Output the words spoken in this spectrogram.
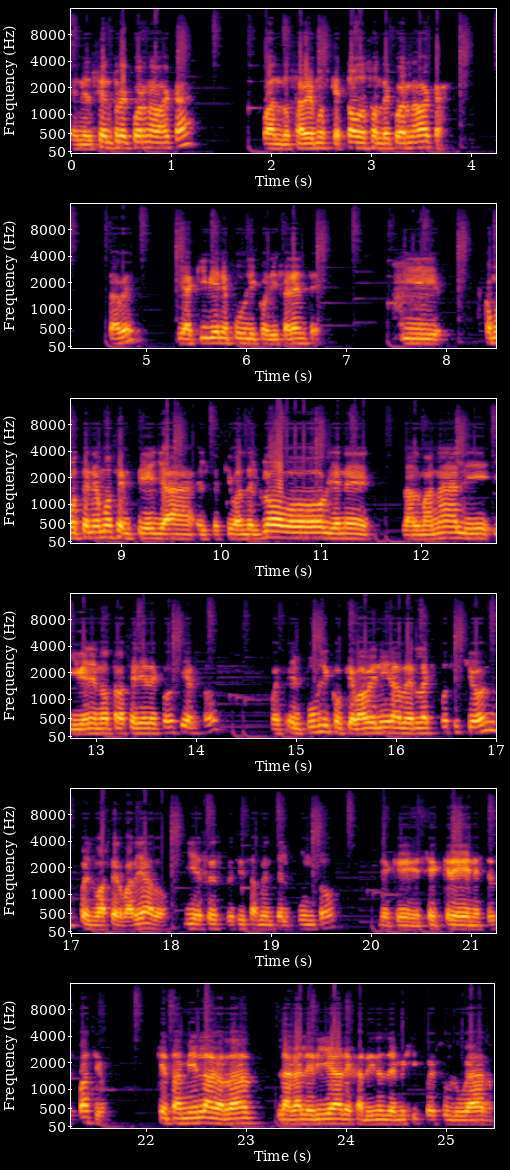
en el centro de Cuernavaca cuando sabemos que todos son de Cuernavaca, ¿sabes? Y aquí viene público diferente. Y como tenemos en pie ya el Festival del Globo, viene la Almanali y vienen otra serie de conciertos, pues el público que va a venir a ver la exposición pues va a ser variado. Y ese es precisamente el punto de que se cree en este espacio. Que también la verdad, la Galería de Jardines de México es un lugar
